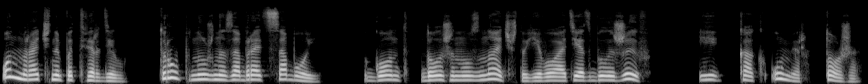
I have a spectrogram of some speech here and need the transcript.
Он мрачно подтвердил: труп нужно забрать с собой. Гонд должен узнать, что его отец был жив и как умер тоже.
